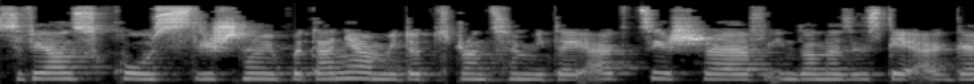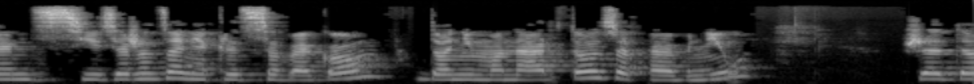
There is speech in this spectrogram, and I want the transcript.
W związku z licznymi pytaniami dotyczącymi tej akcji szef indonezyjskiej agencji zarządzania kryzysowego Doni Monardo zapewnił, że do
